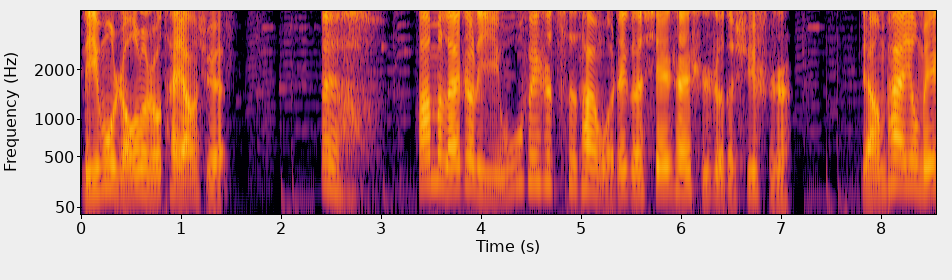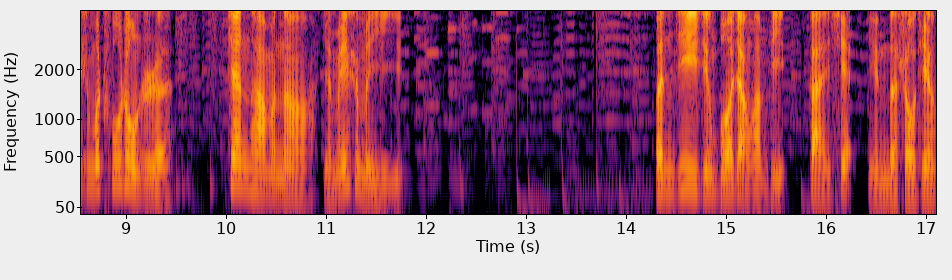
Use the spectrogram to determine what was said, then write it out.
李牧揉了揉太阳穴，哎呀，他们来这里无非是刺探我这个仙山使者的虚实，两派又没什么出众之人，见他们呢也没什么意义。本集已经播讲完毕，感谢您的收听。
